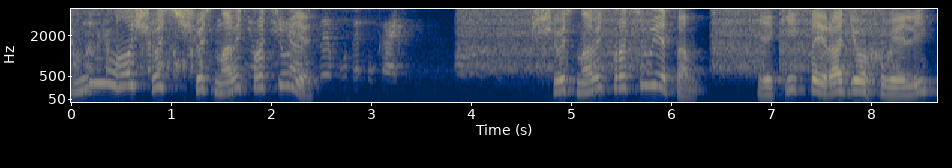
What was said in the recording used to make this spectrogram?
ну, щось, щось навіть працює. Щось навіть працює там. Якісь та й радіохвилі.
